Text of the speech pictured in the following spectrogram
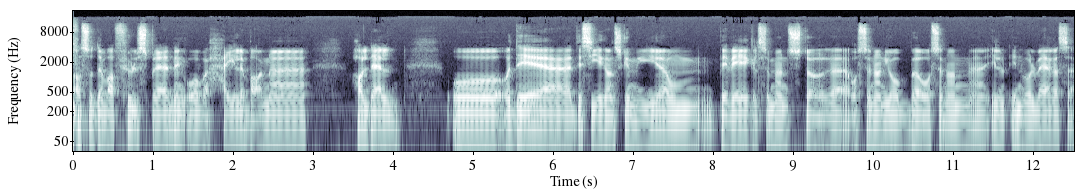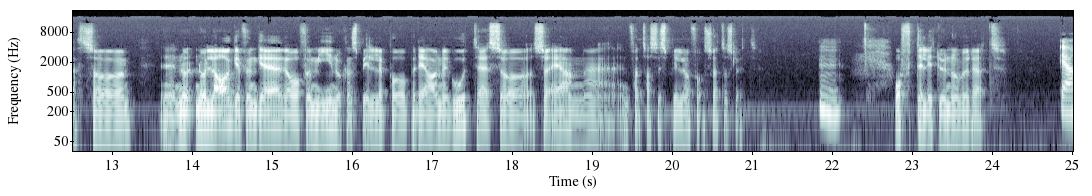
Altså Det var full spredning over hele banehalvdelen. Og, og det, det, sier ganske mye om bevegelsemønster, hvordan han jobber, hvordan han eh, involverer seg. Så eh, når, når laget fungerer og Firmino kan spille på, på det han er god til, så, så, er han eh, en fantastisk spiller for oss, rett og slett. Mm. Ofte litt undervurdert. Ja,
